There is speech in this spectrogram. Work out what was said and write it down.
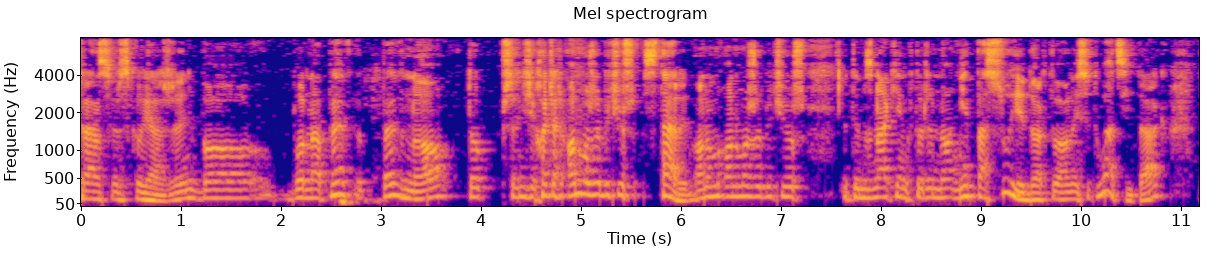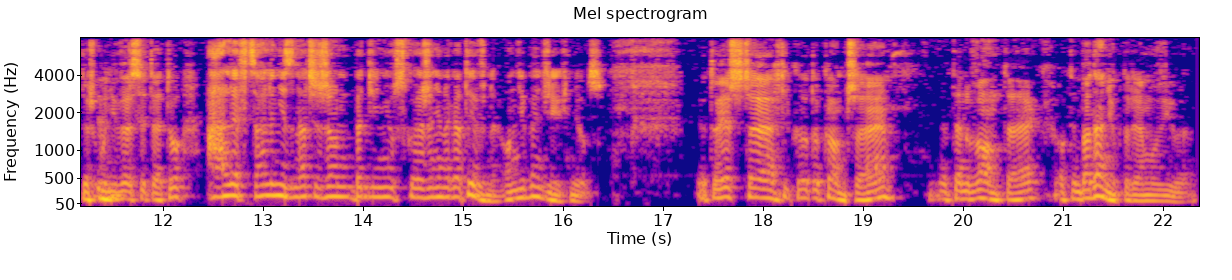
transfer skojarzeń, bo, bo na pewno to przeniesie, chociaż on może być już starym, on, on może być już tym znakiem, który no, nie pasuje do aktualnej sytuacji, tak, też mhm. uniwersytetu, ale wcale nie znaczy, że on będzie niósł skojarzenie negatywne, on nie będzie ich niósł. To jeszcze tylko dokończę ten wątek o tym badaniu, które ja mówiłem.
